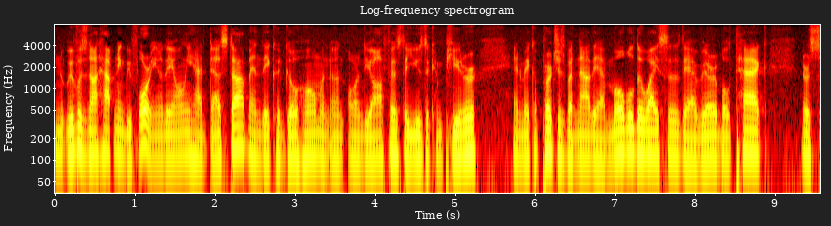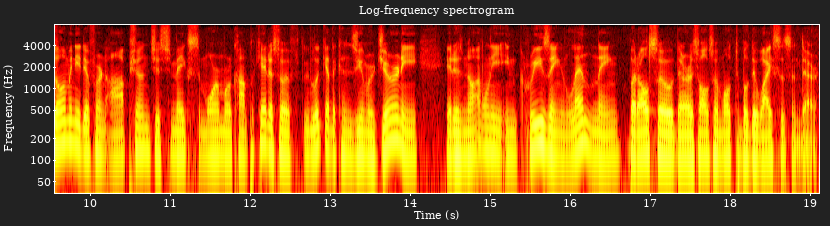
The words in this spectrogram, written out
it was not happening before. You know, they only had desktop and they could go home and, or in the office they use the computer and make a purchase. But now they have mobile devices, they have wearable tech. There are so many different options, just makes it more and more complicated. So if we look at the consumer journey, it is not only increasing lending, but also there is also multiple devices in there.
